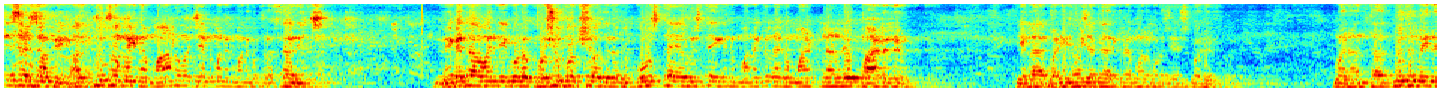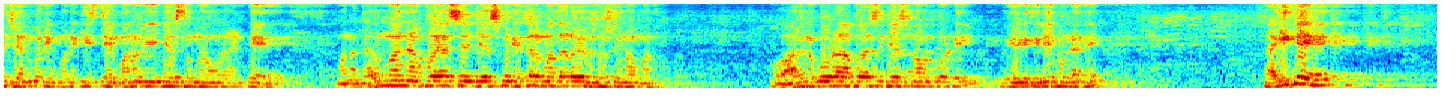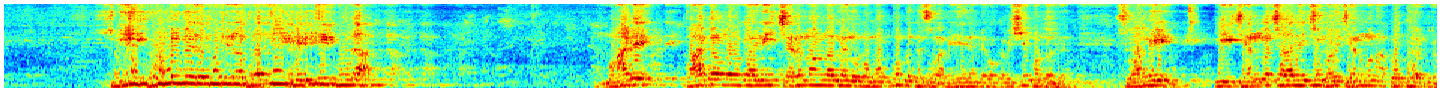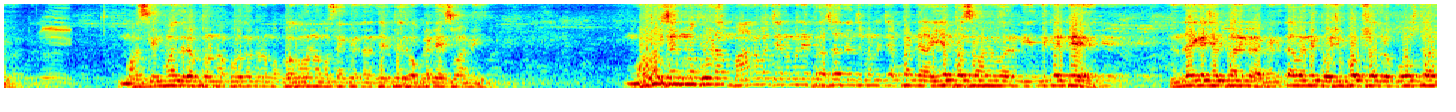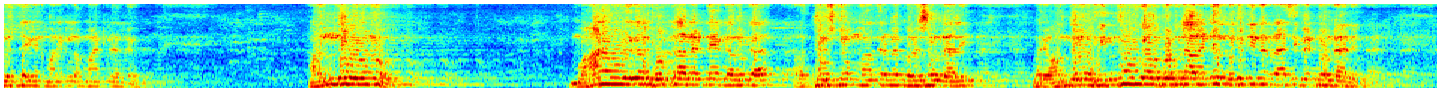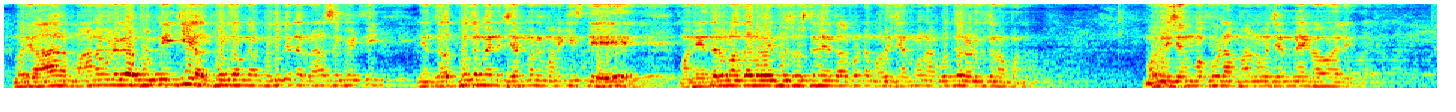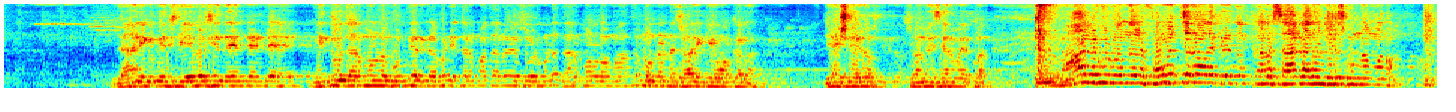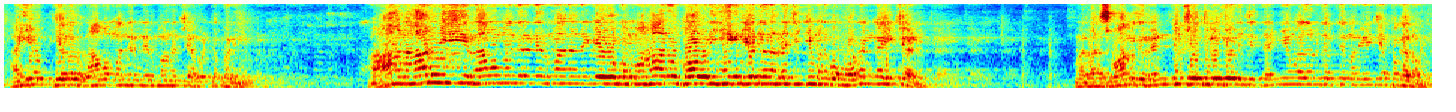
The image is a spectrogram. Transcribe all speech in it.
చేశాడు స్వామి అద్భుతమైన మానవ జన్మని మనకు ప్రసాదించి. మిగతావన్నీ కూడా పశుపక్షాదులకు కూస్తాయి అరుస్తాయి కానీ మనకులాగా మాట్లాడలేవు పాడలేవు. ఇలా పడి పూజ కార్యక్రమాలు కూడా చేసుకోలేవు. మరి అంత అద్భుతమైన జన్మని మనకిస్తే మనం ఏం చేస్తున్నాము అంటే మన ధర్మాన్ని అపహాస్యం చేసుకుని ఇతర మతాల వైపు చూస్తున్నాం మనం. వారిని కూడా అపహాస్యం చేస్తున్నాం అనుకోండి వీరికి తెలియకుండానే. అయితే ఈ భూమి మీద పుట్టిన ప్రతి వ్యక్తి కూడా మాడే పాఠంలో కానీ చరణంలో కానీ ఒక మొక్క ఉంటుంది స్వామి. ఏదంటే ఒక విషయం ఉంటుంది. స్వామి ఈ జన్మ చాలించి మరో జన్మ నాకు వద్దు అంటూ. మా సింహాద్రప్పన్న కోదండ్రమ్మ భగవన్నమ్మ సంకీర్తన చెప్పేది ఒక్కటే స్వామి. మరో జన్మ కూడా మానవ జన్మని ప్రసాదించమని చెప్పండి అయ్యప్ప స్వామి వారిని. ఎందుకంటే ఇందాకే చెప్పాను కదా మిగతావన్నీ పశుపక్షాదులు పోస్తా వస్తే కానీ మనకిలా మాట్లాడలేవు అందులోనూ మానవుడిగా పుట్టాలంటే కనుక అదృష్టం మాత్రమే కలిసి ఉండాలి. మరి అందులో హిందువుగా పుట్టాలంటే నుదుటిన రాసి పెట్టి ఉండాలి. మరి ఆ మానవుడిగా పుట్టించి అద్భుతంగా నుదుటిన రాసి పెట్టి ఇంత అద్భుతమైన జన్మని మనకిస్తే మన ఇతర మతాల వైపు చూస్తూనే కాకుండా మరో జన్మ నాకు వద్దని అడుగుతున్నాం మనం. మరో జన్మ కూడా మానవ జన్మే కావాలి. దానికి మీరు చేయవలసింది ఏంటంటే హిందూ ధర్మంలో పుట్టారు కాబట్టి ఇతర మతాలు చూడకుండా ధర్మంలో మాత్రం ఉండండి. సారికి ఒక్కలా జై శ్రీరామ్. స్వామి శరణమైప నాలుగు వందల సంవత్సరాల క్రితం కళ సాకారం చేసుకున్నాం మనం. అయోధ్యలో రామ మందిర నిర్మాణం చేపట్టుకొని ఆనాడు ఈ రామ మందిర నిర్మాణానికి ఒక మహానుభావుడు ఈ కీర్తన రచించి మనకు వరంగా ఇచ్చాడు. మరి ఆ స్వామికి రెండు చేతులు జోడించి ధన్యవాదాలు చెప్తే మనం ఏం చెప్పగలం?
